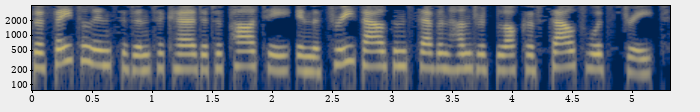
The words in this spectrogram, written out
The fatal incident occurred at a party, in the 3700 block of South Wood Street.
